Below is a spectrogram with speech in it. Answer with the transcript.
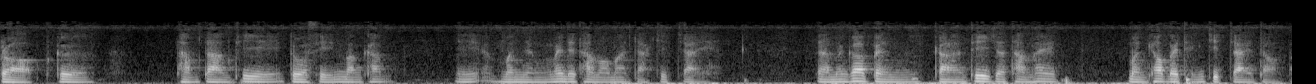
กรอบคือทำตามที่ตัวศีลบังคับนี้มันยังไม่ได้ทำออกมาจากจิตใจ แต่มันก็เป็นการที่จะทำให้ มันเข้าไปถึงจิตใจต่อไป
